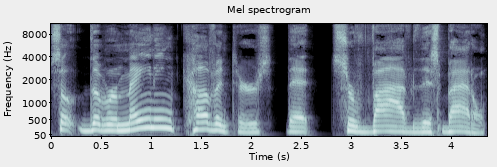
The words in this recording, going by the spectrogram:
So the remaining Covenanters that survived this battle,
